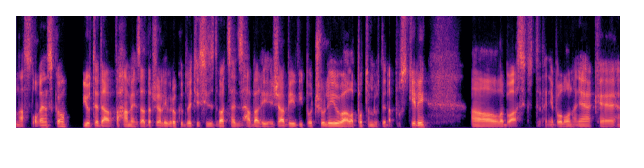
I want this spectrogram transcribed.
na Slovensko, ju teda v Hame zadržali v roku 2020, zhabali jej žaby, vypočuli ju, ale potom ju teda pustili, lebo asi to teda nebolo na nejaké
